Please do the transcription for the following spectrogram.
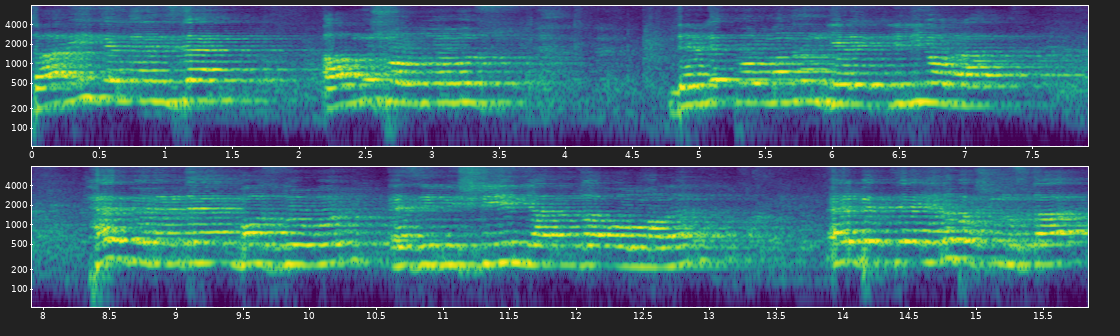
tarihi geleneğimizden almış olduğumuz devlet olmanın gerekliliği olarak her dönemde mazlumun, ezilmişliğin yanında olmanın elbette yanı başımızda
